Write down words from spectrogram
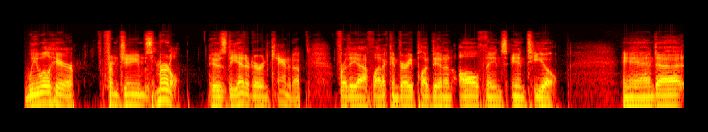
we will hear from James Mirtle, who's the editor in Canada for the Athletic and very plugged in on all things NTO. And, uh,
